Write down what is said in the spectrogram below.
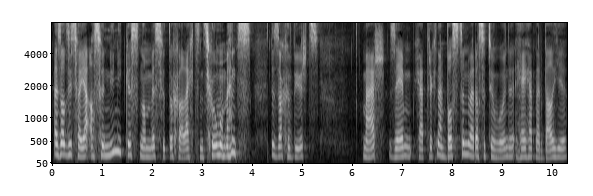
En ze had zoiets van, ja, als we nu niet kussen, dan missen we toch wel echt een schoon moment. Dus dat gebeurt. Maar zij gaat terug naar Boston, waar ze toen woonde. Hij gaat naar België.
